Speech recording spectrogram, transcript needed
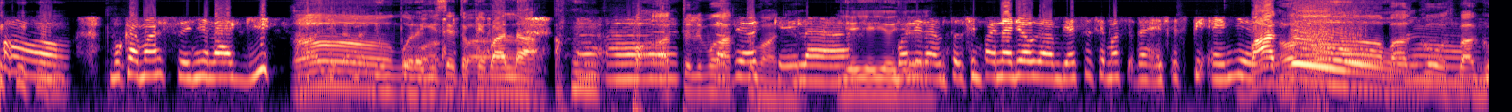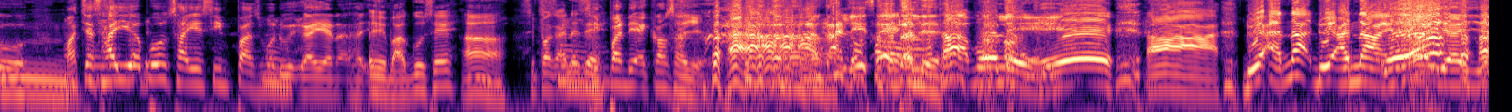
Oh, bukan masanya lagi. Ah, dia tak nak jumpa lagi saya tokek balak. Uh, 400, 500 tapi okey mana? lah. Ya, ya, ya, Boleh ya. lah untuk simpanan dia orang. Biasa saya masuk dalam SSPN je. Bagus. Oh, bagus, bagus. Hmm. Macam saya pun saya simpan semua duit raya anak saya. Eh bagus eh. Ha. Simpan kat mana saya? Simpan di akaun saya. tak boleh saya. Tak boleh. Tak boleh. Ah, duit anak, duit anak ya. Ya, ya, ya,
